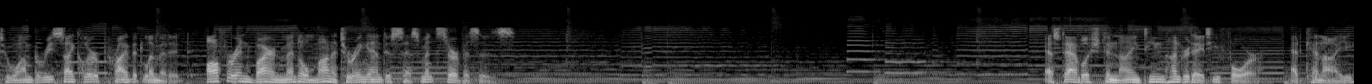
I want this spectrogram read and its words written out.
to Amba Recycler Private Limited, offer environmental monitoring and assessment services. Established in 1984, at Chennai,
